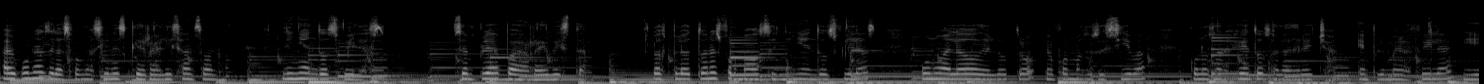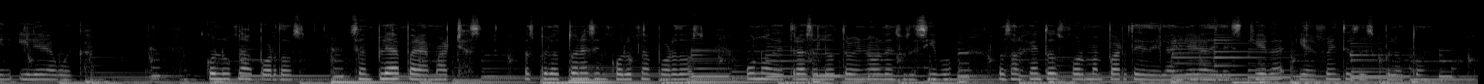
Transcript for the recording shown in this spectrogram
Algunas de las formaciones que realizan son línea en dos filas. Se emplea para revista. Los pelotones formados en línea en dos filas uno al lado del otro en forma sucesiva, con los sargentos a la derecha, en primera fila y en hilera hueca. Columna por dos. Se emplea para marchas. Los pelotones en columna por dos, uno detrás del otro en orden sucesivo. Los sargentos forman parte de la hilera de la izquierda y al frente de su pelotón.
